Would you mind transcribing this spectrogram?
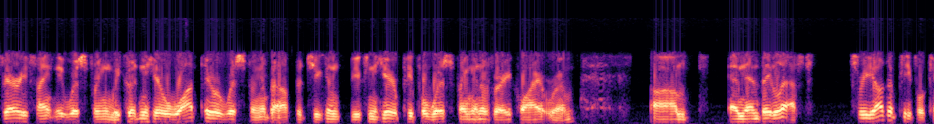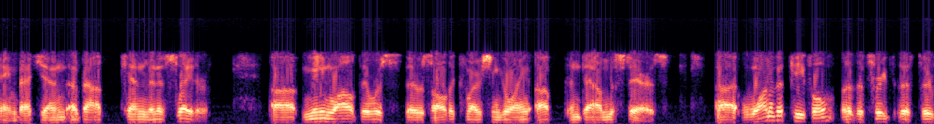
very faintly whispering. We couldn't hear what they were whispering about, but you can you can hear people whispering in a very quiet room. Um, and then they left. Three other people came back in about 10 minutes later. Uh, meanwhile, there was there was all the commotion going up and down the stairs. Uh, one of the people, uh, the three the, the,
